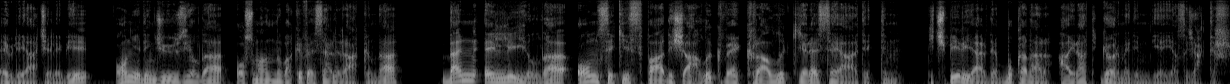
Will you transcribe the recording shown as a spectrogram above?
Evliya Çelebi 17. yüzyılda Osmanlı vakıf eserleri hakkında ben 50 yılda 18 padişahlık ve krallık yere seyahat ettim.'' Hiçbir yerde bu kadar hayrat görmedim diye yazacaktır.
